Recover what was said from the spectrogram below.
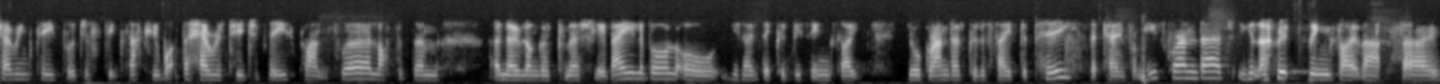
showing people just exactly what the heritage of these plants were. A lot of them are no longer commercially available, or you know, there could be things like your granddad could have saved a pea that came from his granddad. You know, it's things like that. So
